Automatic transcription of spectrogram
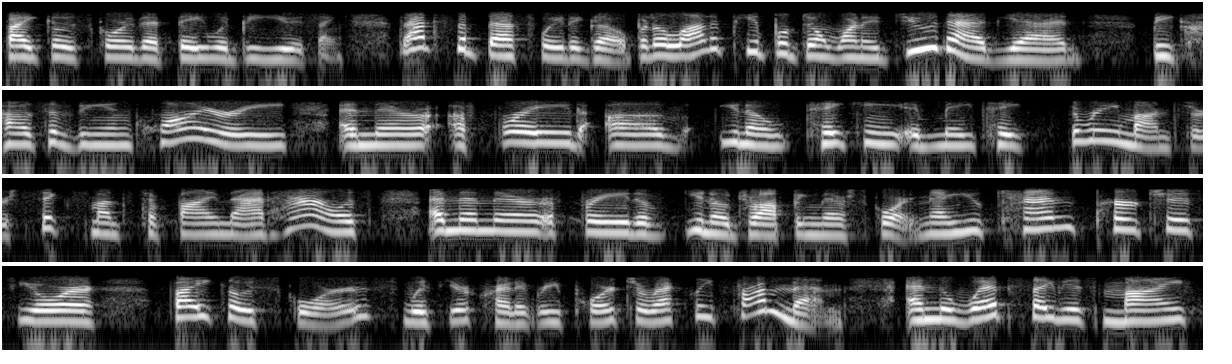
FICO score that they would be using. That's the best way to go. But a lot of people don't want to do that yet because of the inquiry and they're afraid of, you know, taking it may take 3 months or 6 months to find that house and then they're afraid of, you know, dropping their score. Now you can purchase your FICO scores with your credit report directly from them. And the website is myfico.com.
